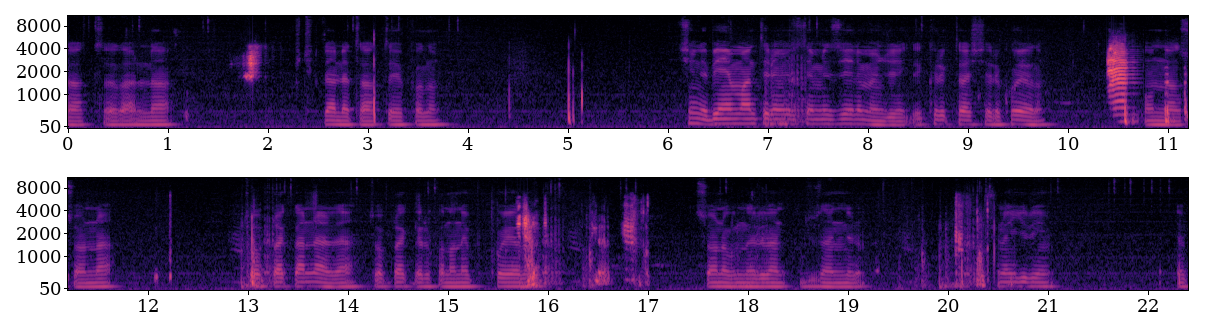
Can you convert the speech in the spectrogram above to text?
Tahtalarla küçüklerle tahta yapalım. Şimdi bir envanterimizi temizleyelim öncelikle. Kırık taşları koyalım. Ondan sonra topraklar nerede? Toprakları falan hep koyalım. Sonra bunları ben düzenlerim. Şuna gireyim. Hep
